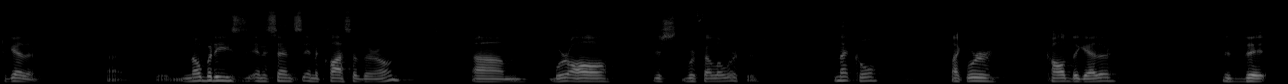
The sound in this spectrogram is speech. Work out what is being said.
together. Uh, nobody's, in a sense, in a class of their own. Um, we're all just, we're fellow workers. Isn't that cool? Like we're called together. That, that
